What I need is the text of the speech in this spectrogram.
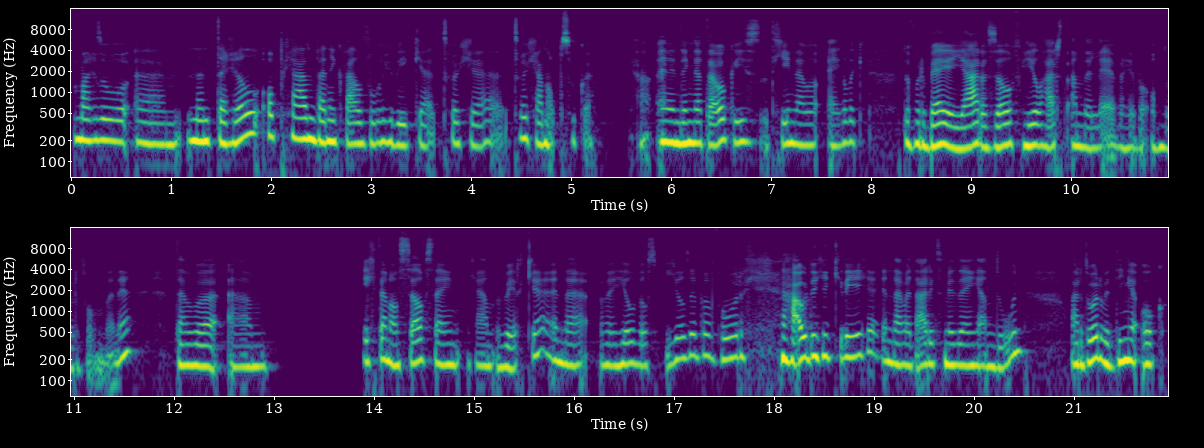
maar zo een terril opgaan ben ik wel vorige week eh, terug, eh, terug gaan opzoeken. Ja, en ik denk dat dat ook is hetgeen dat we eigenlijk de voorbije jaren zelf heel hard aan de lijve hebben ondervonden. Hè? Dat we echt aan onszelf zijn gaan werken en dat we heel veel spiegels hebben voorgehouden gekregen en dat we daar iets mee zijn gaan doen, waardoor we dingen ook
